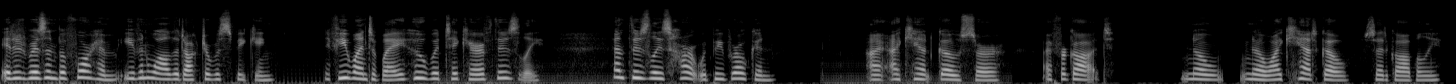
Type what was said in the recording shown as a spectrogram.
It had risen before him even while the doctor was speaking. If he went away, who would take care of Thusley? And Thusley's heart would be broken. I, I can't go, sir. I forgot. No, no, I can't go, said Gobbly.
